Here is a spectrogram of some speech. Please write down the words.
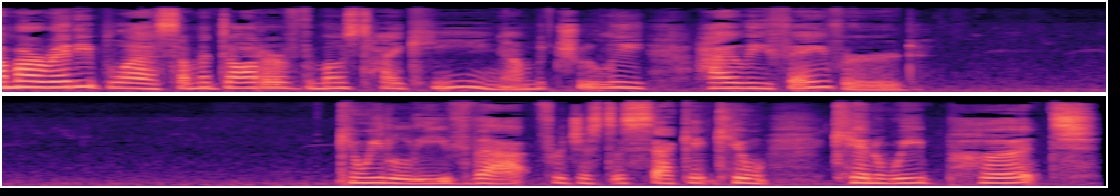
I'm already blessed. I'm a daughter of the Most High King. I'm truly highly favored. Can we leave that for just a second? Can, can we put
